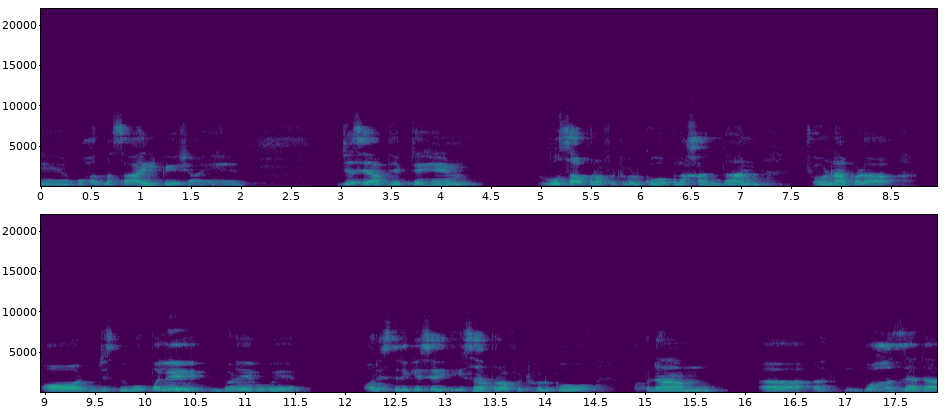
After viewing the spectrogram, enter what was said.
हैं, बहुत मसाइल पेश आए हैं। जैसे आप देखते हैं, मूसा प्रॉफिटहुड को अपना ख़ानदान छोड़ना पड़ा और जिसमें वो पले बड़े हुए और इस तरीके से ईसा प्रॉफिटहुड को अपना बहुत ज़्यादा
